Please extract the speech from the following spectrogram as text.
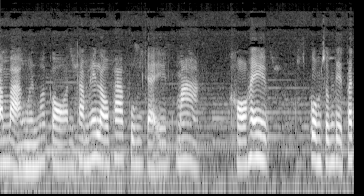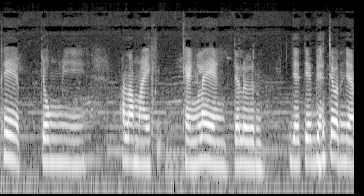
ลำบากเหมือนเมื่อก่อนทำให้เราภาคภูมิใจมาก ขอให้กรมสมเด็จพระเทพจงมีพลามัยแข็งแรงเจริญ อย่าเจ็บอย่าจนอย่า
